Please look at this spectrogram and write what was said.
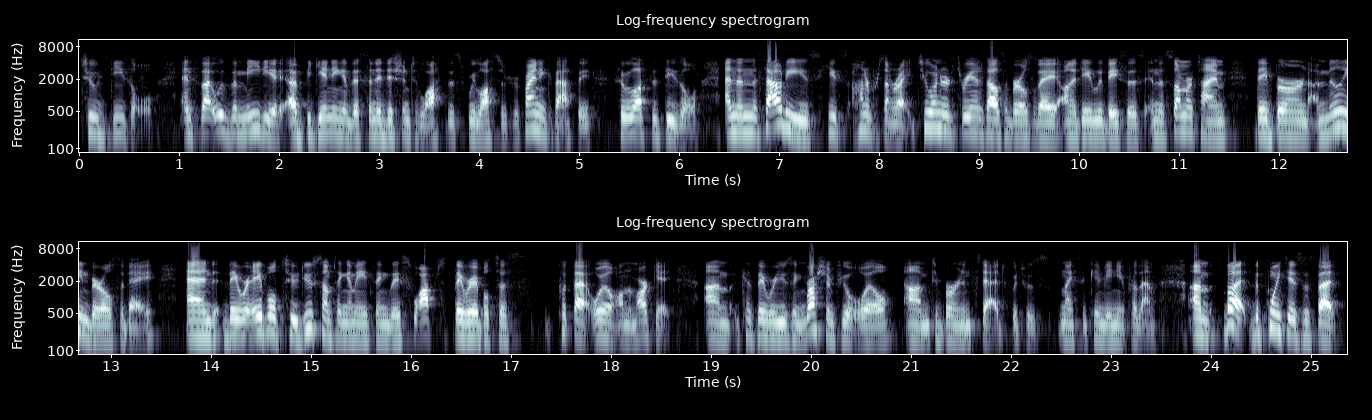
to diesel. And so that was the immediate uh, beginning of this. In addition to lost this, we lost this refining capacity, so we lost this diesel. And then the Saudis, he's 100% right, 200 to 300,000 barrels a day on a daily basis. In the summertime, they burn a million barrels a day, and they were able to do something amazing. They swapped. They were able to put that oil on the market because they were using Russian fuel oil um, to burn instead, which was nice and convenient for them. Um, but the point is, is that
